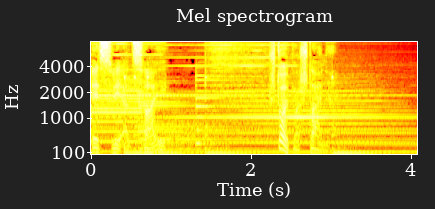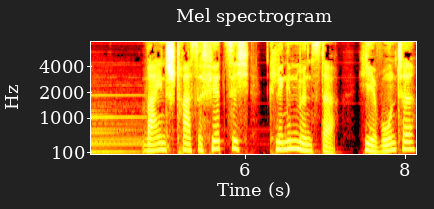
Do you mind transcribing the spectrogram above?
SWR 2 Stolpersteine Weinstraße 40, Klingenmünster. Hier wohnte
